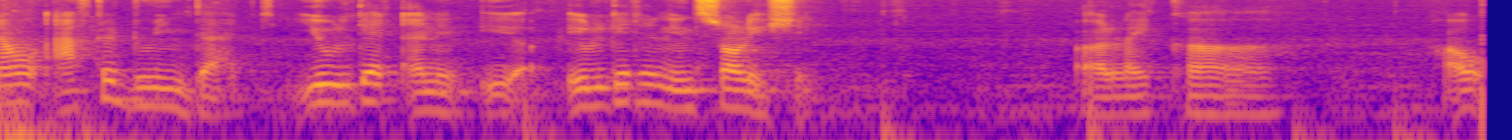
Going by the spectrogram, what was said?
now after doing that you will get an you will get an installation. Uh, like uh, how?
